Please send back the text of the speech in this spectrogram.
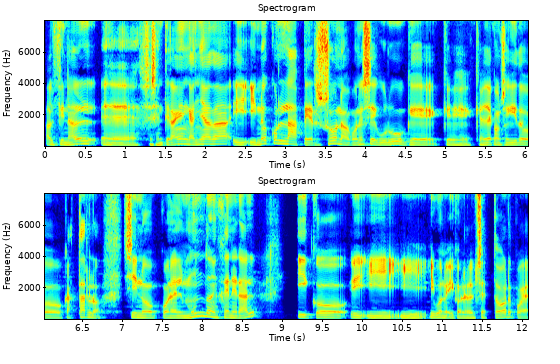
al final eh, se sentirán engañadas y, no con la persona o con ese gurú que, haya conseguido captarlo, sino con el mundo en general y con, y, bueno, y con el sector, pues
